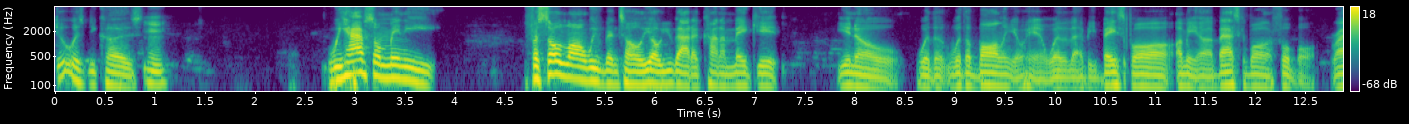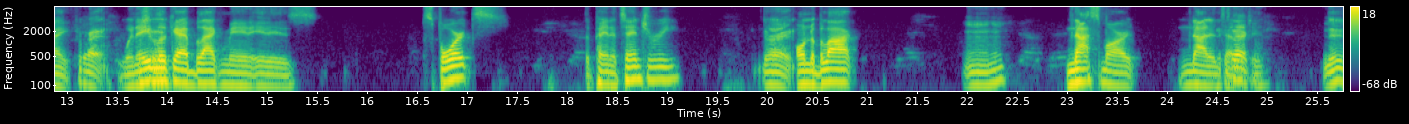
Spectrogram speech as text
do is because Mhm. we have so many for so long we've been told, yo, you gotta kind of make it, you know, with a with a ball in your hand, whether that be baseball, I mean uh, basketball or football, right? Right. When they sure. look at black men, it is sports, the penitentiary, Right. on the block, Mm-hmm. not smart, not intelligent. Yeah.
